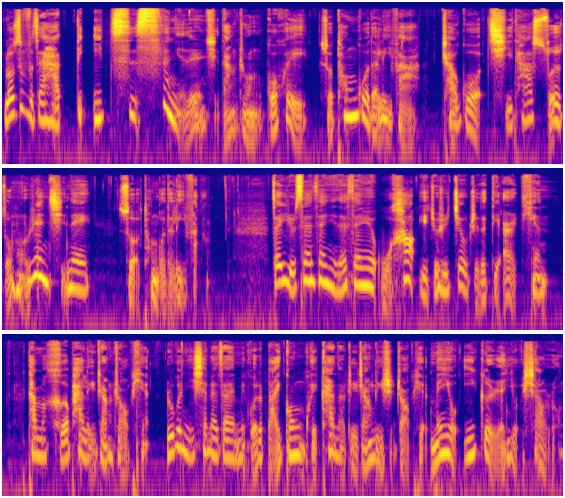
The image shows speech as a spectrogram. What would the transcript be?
罗斯福在他第一次四年的任期当中，国会所通过的立法超过其他所有总统任期内所通过的立法。在一九三三年的三月五号，也就是就职的第二天，他们合拍了一张照片。如果你现在在美国的白宫会看到这张历史照片，没有一个人有笑容。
